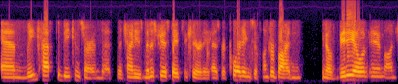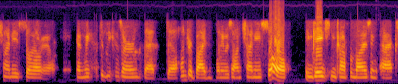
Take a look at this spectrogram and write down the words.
And we have to be concerned that the Chinese Ministry of State Security has recordings of Hunter Biden, you know, video of him on Chinese soil. And we have to be concerned that uh, Hunter Biden, when he was on Chinese soil, engaged in compromising acts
